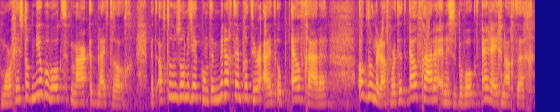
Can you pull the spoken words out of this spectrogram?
Morgen is het opnieuw bewolkt, maar het blijft droog. Met af en toe een zonnetje komt de middagtemperatuur uit op 11 graden. Ook donderdag wordt het 11 graden en is het bewolkt en regenachtig.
